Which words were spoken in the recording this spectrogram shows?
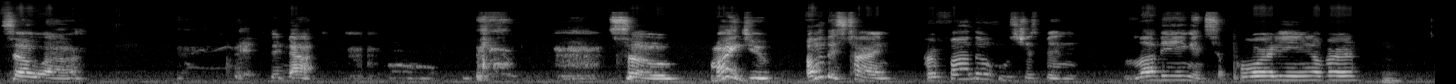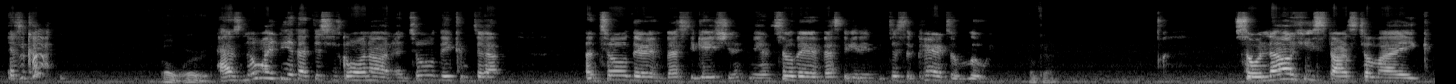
So uh it did not. so mind you, all this time, her father, who's just been loving and supporting of her, Hmm. is a cop. Oh word. Has no idea that this is going on until they conduct until their investigation until they're investigating the disappearance of Louis. Okay. So now he starts to like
